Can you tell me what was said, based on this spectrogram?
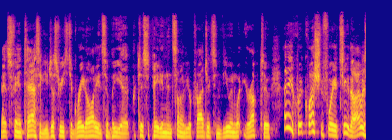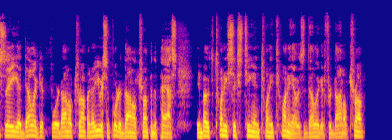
That's fantastic. You just reached a great audience simply uh, participating in some of your projects and viewing what you're up to. I have a quick question for you too, though. I was a, a delegate for Donald Trump. I know you were supported Donald Trump in the past. In both 2016 and 2020, I was a delegate for Donald Trump.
